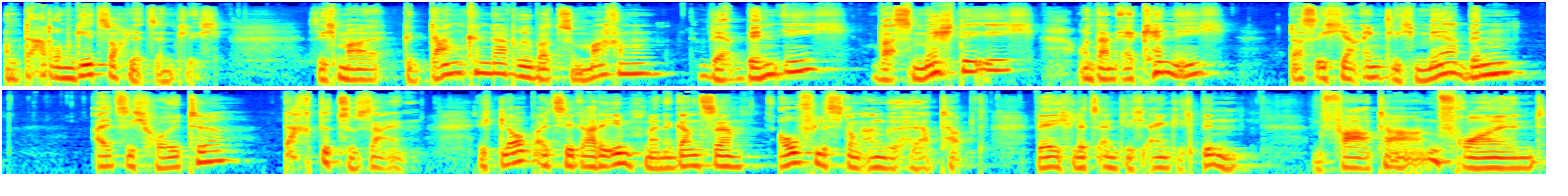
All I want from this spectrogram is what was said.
Und darum geht's doch letztendlich sich mal Gedanken darüber zu machen, wer bin ich, was möchte ich, und dann erkenne ich, dass ich ja eigentlich mehr bin, als ich heute dachte zu sein. Ich glaube, als ihr gerade eben meine ganze Auflistung angehört habt, wer ich letztendlich eigentlich bin, ein Vater, ein Freund,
